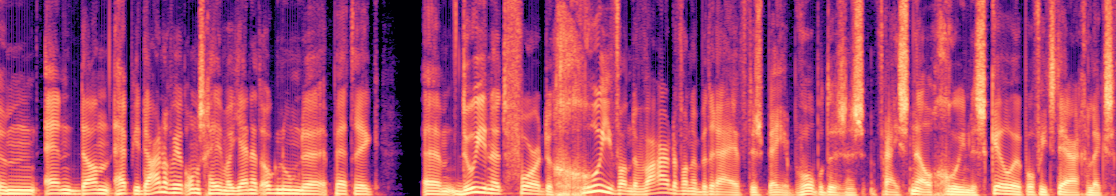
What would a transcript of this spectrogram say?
Um, en dan heb je daar nog weer het onderscheid wat jij net ook noemde, Patrick. Um, doe je het voor de groei van de waarde van het bedrijf? Dus ben je bijvoorbeeld dus een vrij snel groeiende skill-up of iets dergelijks.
